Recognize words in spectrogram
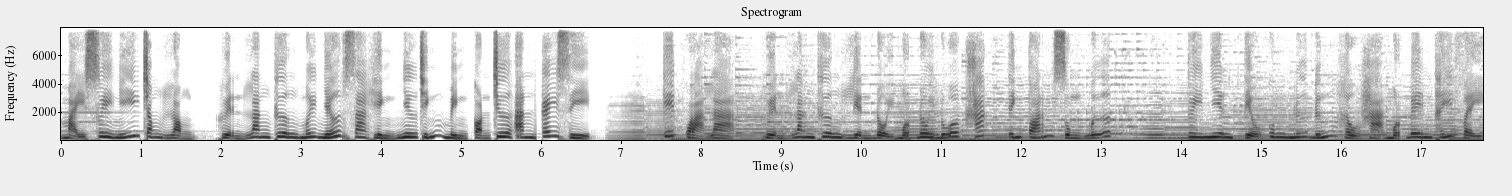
Mãi suy nghĩ trong lòng Huyện Lăng Thương mới nhớ ra hình như chính mình còn chưa ăn cái gì. Kết quả là huyện Lăng Thương liền đổi một đôi đũa khác tính toán dùng bữa. Tuy nhiên tiểu cung nữ đứng hầu hạ một bên thấy vậy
